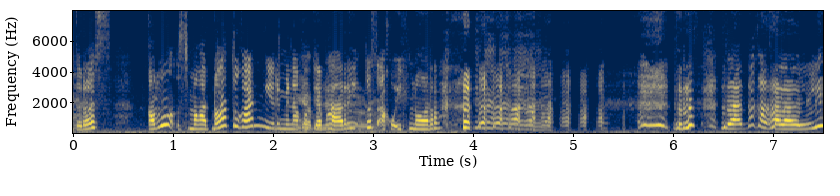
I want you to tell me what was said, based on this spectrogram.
Terus kamu semangat banget tuh kan ngirimin aku Iya, tiap bener, hari bener, terus aku ignore. Terus ternyata kakak Lili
